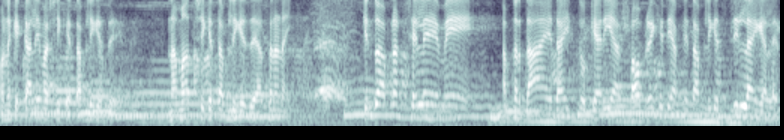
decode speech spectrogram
অনেকে কালেমা শিখে তাবলিগে যে, নামাজ শিখে তাবলিগে যে, আছে না নাই? কিন্তু আপনার ছেলে, মেয়ে, আপনার দায়, দায়িত্ব, ক্যারিয়ার সব রেখে দিয়ে আপনি তাবলিগে চিল্লাই গেলেন।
